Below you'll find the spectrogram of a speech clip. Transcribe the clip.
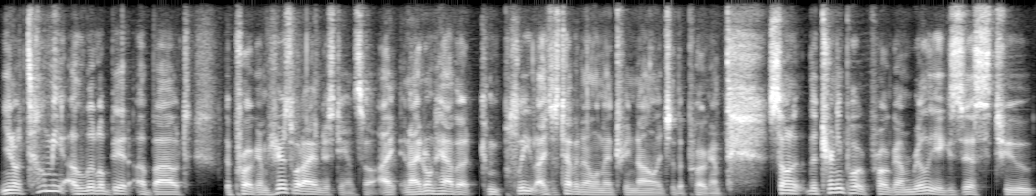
you know, tell me a little bit about the program. Here's what I understand. So I and I don't have a complete I just have an elementary knowledge of the program. So the Turning Point program really exists to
